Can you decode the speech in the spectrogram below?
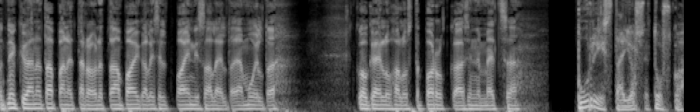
Mutta nykyään on tapana, että roudataan paikallisilta painisaleilta ja muilta kokeiluhalusta porukkaa sinne metsään. Purista, jos se tusko.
